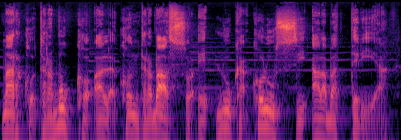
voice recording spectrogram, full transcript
Marco Trabucco al contrabbasso e Luca Colussi alla batteria.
